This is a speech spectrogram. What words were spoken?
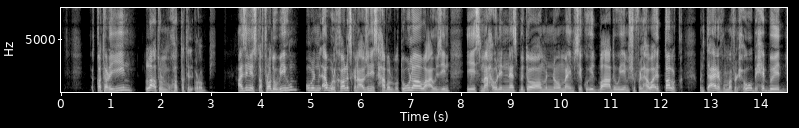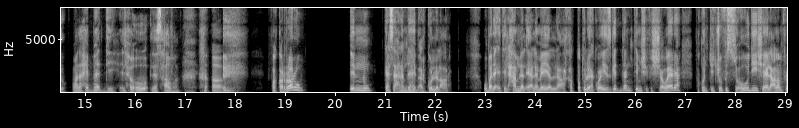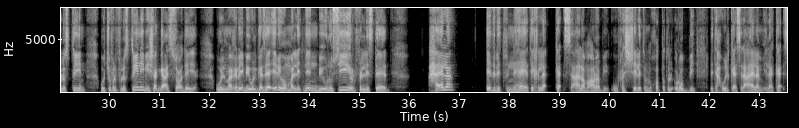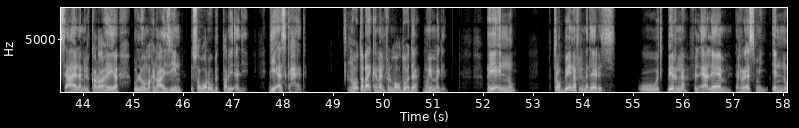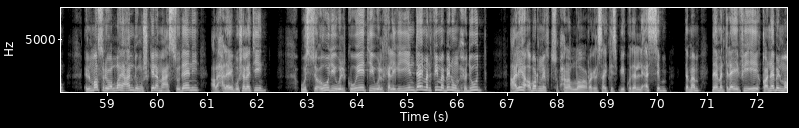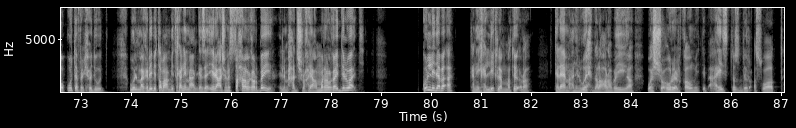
القطريين لقطوا المخطط الأوروبي. عايزين يستفردوا بيهم ومن الأول خالص كانوا عاوزين يسحبوا البطولة وعاوزين يسمحوا للناس بتوعهم إن هم يمسكوا إيد بعض ويمشوا في الهواء الطلق. وأنت عارف هم في الحقوق بيحبوا يدوا. وأنا أحب أدي الحقوق لأصحابها. آه. فقرروا إنه كأس العالم ده هيبقى لكل العرب. وبدأت الحملة الإعلامية اللي خططوا ليها كويس جدا تمشي في الشوارع فكنت تشوف السعودي شايل علم فلسطين وتشوف الفلسطيني بيشجع السعودية والمغربي والجزائري هما الاتنين بيقولوا سير في الاستاد. حالة قدرت في النهاية تخلق كأس عالم عربي وفشلت المخطط الأوروبي لتحويل كأس العالم إلى كأس عالم الكراهية واللي هم كانوا عايزين يصوروه بالطريقة دي. دي أذكى حاجة. نقطة بقى كمان في الموضوع ده مهمة جدا. هي إنه اتربينا في المدارس وكبرنا في الإعلام الرسمي إنه المصري والله عنده مشكلة مع السوداني على حلايب وشلاتين. والسعودي والكويتي والخليجيين دايما في ما بينهم حدود عليها أبار نفط. سبحان الله الراجل سايكس بيكو ده اللي قسم تمام؟ دايما تلاقي فيه إيه؟ قنابل موقوتة في الحدود. والمغربي طبعا بيتخانق مع الجزائري عشان الصحراء الغربية اللي محدش راح يعمرها لغاية دلوقتي. كل ده بقى كان يخليك لما تقرأ كلام عن الوحدة العربية والشعور القومي تبقى عايز تصدر أصوات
